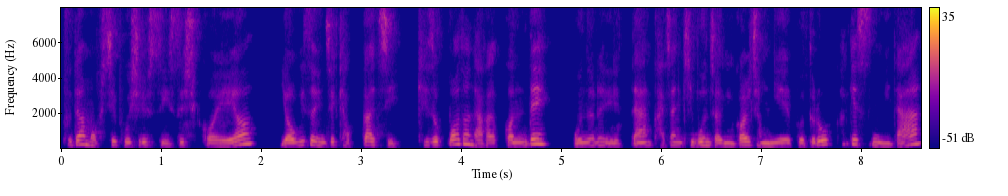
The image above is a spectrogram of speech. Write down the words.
부담 없이 보실 수 있으실 거예요. 여기서 이제 격까지 계속 뻗어 나갈 건데 오늘은 일단 가장 기본적인 걸 정리해 보도록 하겠습니다.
